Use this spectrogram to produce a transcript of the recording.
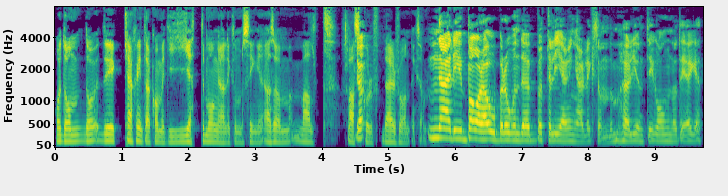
Och de, de, det kanske inte har kommit jättemånga liksom, singel, alltså maltflaskor därifrån. Liksom. Nej, det är ju bara oberoende buteljeringar liksom. De höll ju inte igång något eget.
